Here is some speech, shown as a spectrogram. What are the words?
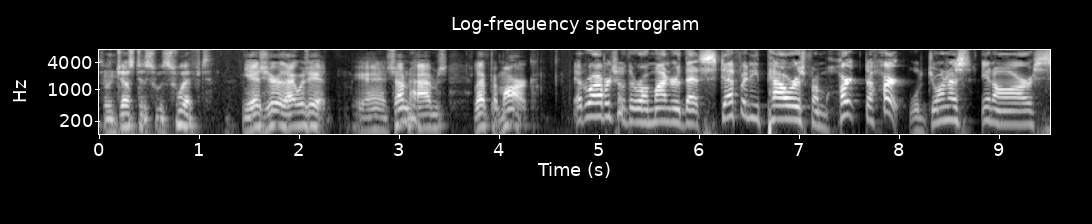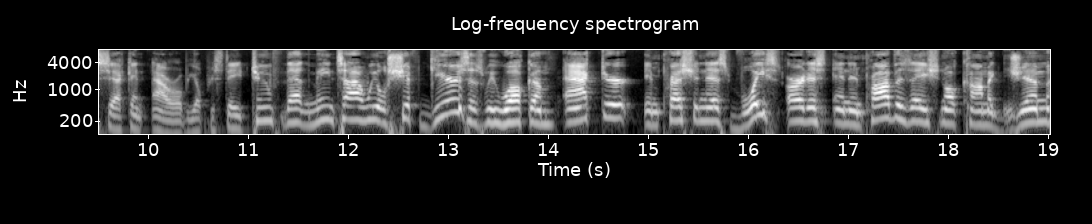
so justice was swift. Yes, sir, that was it. Yeah, sometimes left a mark. Ed Roberts with a reminder that Stefanie Powers from Hart to Hart will join us in our second hour. We hope you stay tuned for that. In the meantime, we will shift gears as we welcome actor, impressionist, voice artist, and improvisational comic Jim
